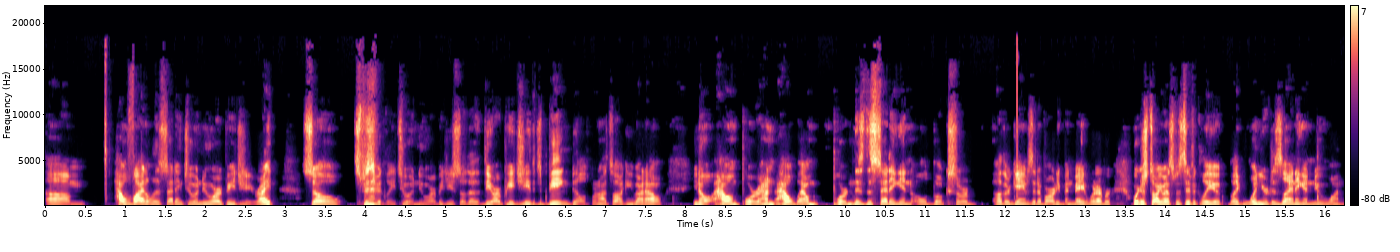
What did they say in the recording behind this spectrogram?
um, How vital is setting to a new RPG? Right. So specifically to a new RPG. So the the RPG that's being built. We're not talking about how you know how important how, how important is the setting in old books or other games that have already been made whatever we're just talking about specifically like when you're designing a new one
